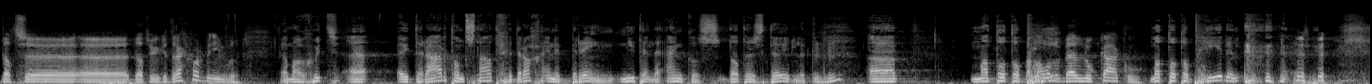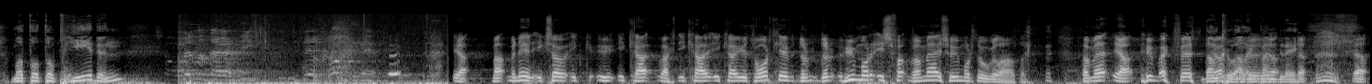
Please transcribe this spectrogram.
dat, ze, eh, dat hun gedrag wordt beïnvloed. Ja, maar goed, eh, uiteraard ontstaat gedrag in het brein, niet in de enkels. Dat is duidelijk. Eh, maar tot op Behalve he- bij Lukaku. Maar tot op heden. maar tot op heden. Ja, Ja, maar meneer, ik, zou, ik, u, ik, ga, wacht, ik, ga, ik ga u het woord geven. De, de humor is van, van mij is humor toegelaten. van mij, ja, u mag verder. Dank ja, u wel, ik ben ja, blij. Ja, ja.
